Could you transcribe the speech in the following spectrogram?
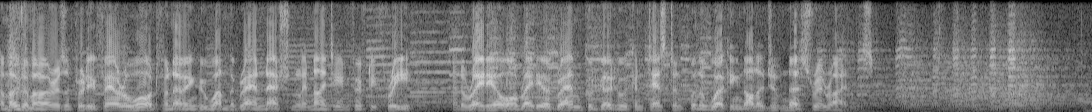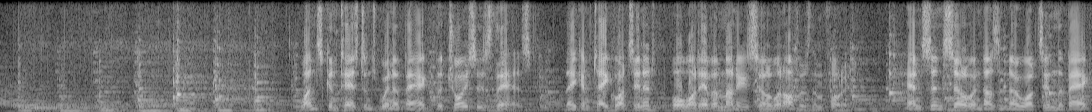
A motor mower is a pretty fair reward for knowing who won the Grand National in 1953, and a radio or radiogram could go to a contestant with a working knowledge of nursery rhymes. Once contestants win a bag, the choice is theirs. They can take what's in it or whatever money Selwyn offers them for it. And since Selwyn doesn't know what's in the bag,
